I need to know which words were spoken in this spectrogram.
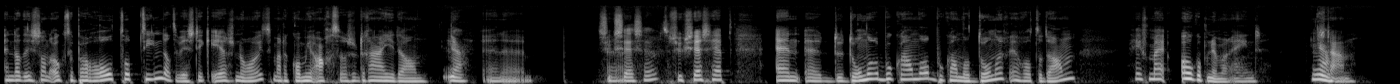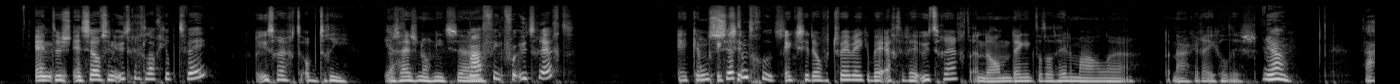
En dat is dan ook de Parool top 10. Dat wist ik eerst nooit. Maar daar kom je achter zodra je dan Ja, een, eh, succes hebt. succes hebt. En eh, de Donner boekhandel, boekhandel Donner in Rotterdam, heeft mij ook op nummer 1 Ja. staan. En, dus- en zelfs in Utrecht lag je op twee. Utrecht op 3. Ja. Daar zijn ze nog niet. eh, Maar vind ik voor Utrecht ik, heb, ik, zit, ontzettend goed. ik zit over twee weken bij RTV Utrecht. En dan denk ik dat dat helemaal eh, daarna geregeld is. Ja. ja,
